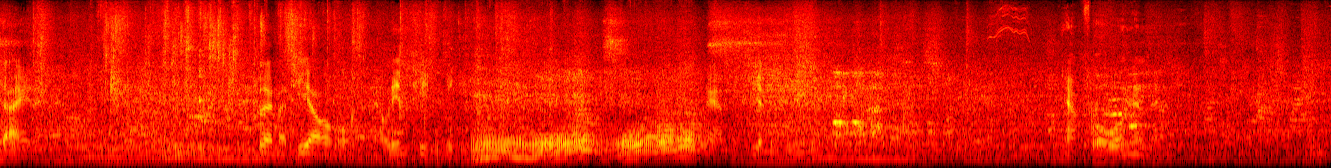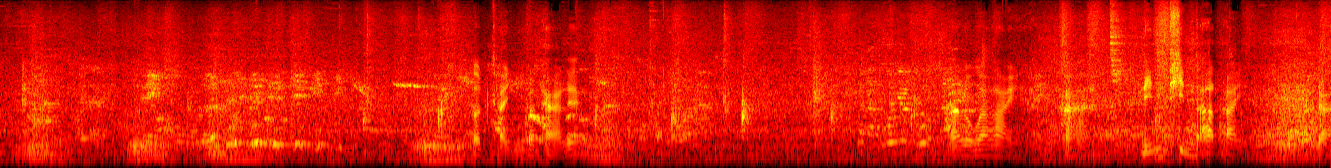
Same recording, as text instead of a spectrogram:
ใหญ่เลย เพื่อนมาเที่ยวแถวลิ้นถิ่นนี่แอมเทียบแอบโอ้เงี้ยนะ ใครมีปัญหาเรื่องอารมณ์อะไรหาลิ้นถิ่นอะไรได้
